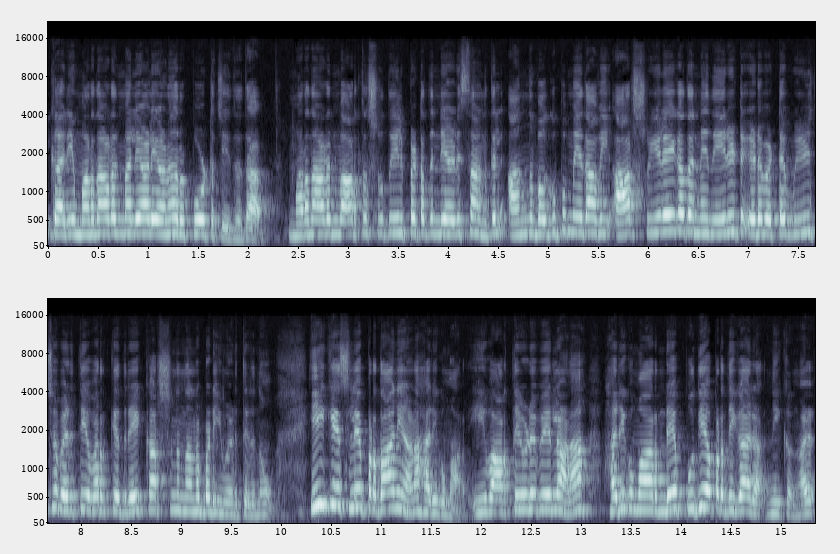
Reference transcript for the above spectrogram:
ഇക്കാര്യം മറുനാടൻ മലയാളിയാണ് റിപ്പോർട്ട് ചെയ്തത്. മറുനാടൻ വാർത്ത ശ്രദ്ധയിൽപ്പെട്ടതിന്റെ അടിസ്ഥാനത്തിൽ അന്ന് വകുപ്പ് മേധാവി ആർ. ശ്രീലേഖ തന്നെ നേരിട്ട് ഇടപെട്ട് വീഴ്ച വരുത്തിയവർക്കെതിരെ കർശന നടപടിയും എടുത്തിരുന്നു. ഈ കേസിലെ പ്രധാനിയാണ് ഹരികുമാർ. ഈ വാർത്തയുടെ പേരിലാണ് ഹരികുമാറിന്റെ പുതിയ പ്രതികാര നീക്കങ്ങൾ.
